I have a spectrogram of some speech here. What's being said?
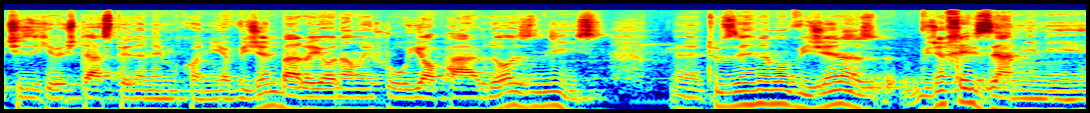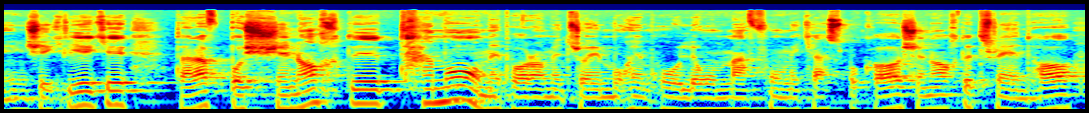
یه چیزی که بهش دست پیدا نمی‌کنی. یا vision برای آدم رویا پرداز نیست. تو ذهن ما vision از vision خیلی زمینیه. این شکلیه که طرف با شناخت تمام پارامترهای مهم حول اون مفهوم کسب و کار شناخت trend ها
